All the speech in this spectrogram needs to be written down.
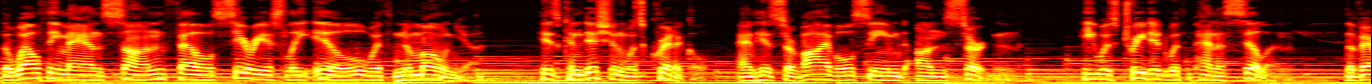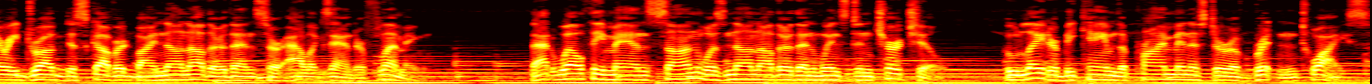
the wealthy man's son fell seriously ill with pneumonia. His condition was critical, and his survival seemed uncertain. He was treated with penicillin, the very drug discovered by none other than Sir Alexander Fleming. That wealthy man's son was none other than Winston Churchill, who later became the Prime Minister of Britain twice.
